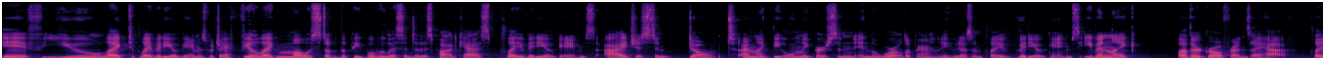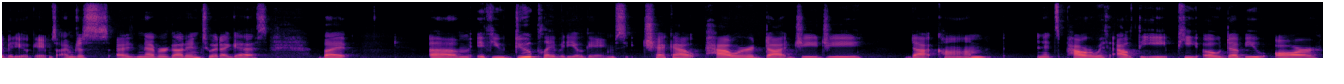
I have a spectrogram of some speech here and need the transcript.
If you like to play video games, which I feel like most of the people who listen to this podcast play video games, I just don't. I'm like the only person in the world apparently who doesn't play video games. Even like other girlfriends I have play video games. I'm just, I never got into it, I guess. But um, if you do play video games, check out power.gg.com and it's power without the E, P O W R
